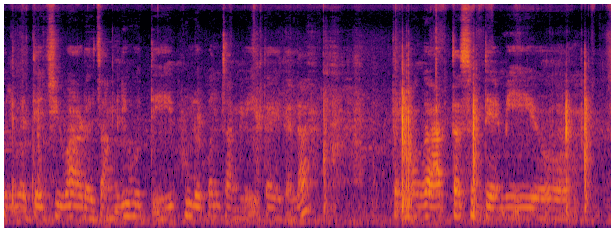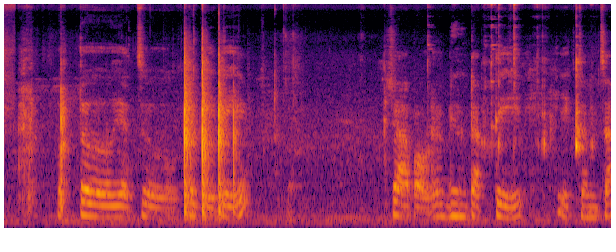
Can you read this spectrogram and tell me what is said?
तर मग त्याची वाढ चांगली होते. फुलं पण चांगली येत आहे त्याला. तर मग आता सध्या मी फक्त याचं खत येते चहा पावडर घेऊन टाकते एक चमचा.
